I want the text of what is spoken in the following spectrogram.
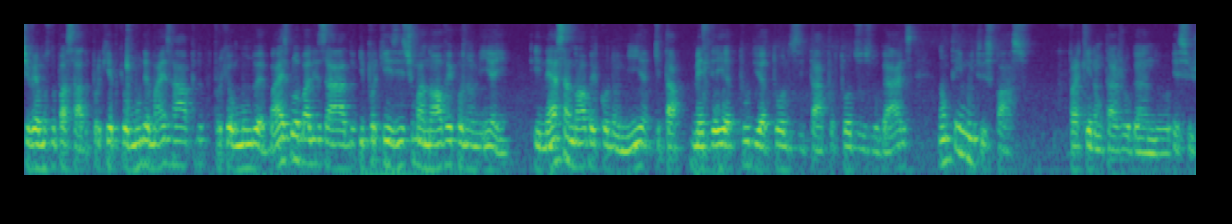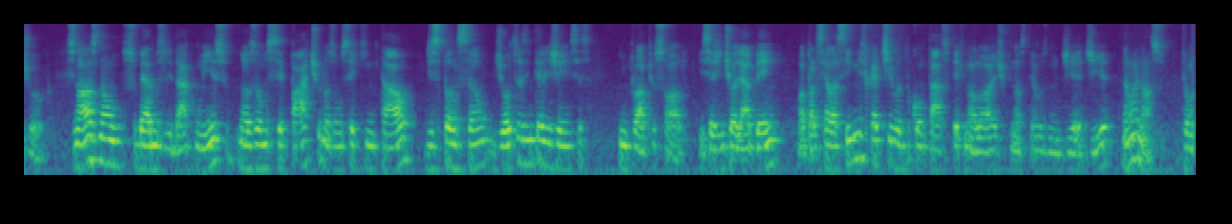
tivemos no passado. Por quê? Porque o mundo é mais rápido, porque o mundo é mais globalizado e porque existe uma nova economia aí. E nessa nova economia, que tá, medeia tudo e a todos e está por todos os lugares, não tem muito espaço para quem não está jogando esse jogo. Se nós não soubermos lidar com isso, nós vamos ser pátio, nós vamos ser quintal de expansão de outras inteligências em próprio solo. E se a gente olhar bem, uma parcela significativa do contato tecnológico que nós temos no dia a dia não é nosso. Então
